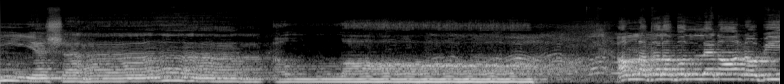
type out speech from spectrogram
ইয়াশা আল্লাহ তাআলা বললেন, ও নবী,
